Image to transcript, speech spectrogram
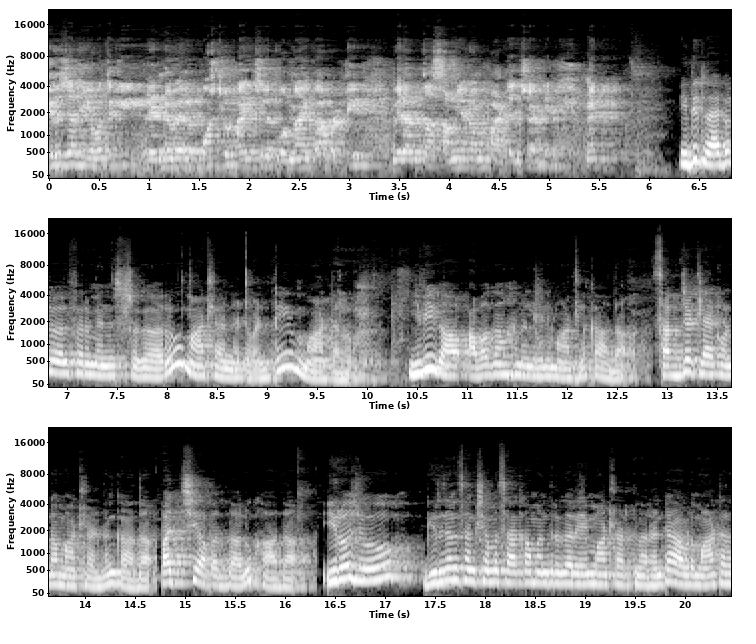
గిరిజన యువతికి రెండు వేల పోస్టులు పైచిలుక ఉన్నాయి కాబట్టి మీరంతా సంయమనం పాటించండి. మె- ఇది ట్రైబల్ వెల్ఫేర్ మినిస్టర్ గారు మాట్లాడినటువంటి మాటలు. ఇవి అవగాహన లేని మాటలు కాదా? సబ్జెక్ట్ లేకుండా మాట్లాడడం కాదా? పచ్చి అబద్ధాలు కాదా? ఈరోజు గిరిజన సంక్షేమ శాఖ మంత్రి గారు ఏం మాట్లాడుతున్నారంటే ఆవిడ మాటల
